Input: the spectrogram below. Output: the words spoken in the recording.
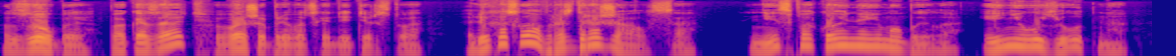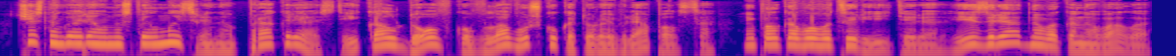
«Зубы показать, ваше превосходительство?» Лихослав раздражался. Неспокойно ему было и неуютно. Честно говоря, он успел мысленно проклясть и колдовку в ловушку, которой вляпался, и полкового царителя, изрядного коновала,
